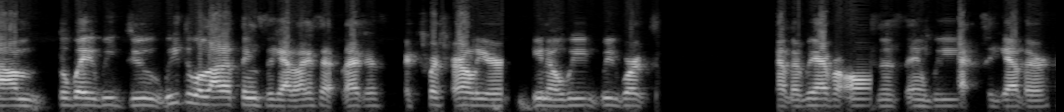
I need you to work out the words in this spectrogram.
Um, the way we do, we do a lot of things together. Like I said, like I expressed earlier, you know, we we work together. We have our own business and we act together,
